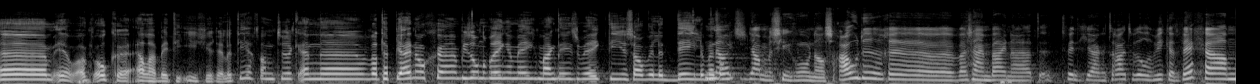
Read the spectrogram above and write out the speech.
Um, ook uh, LHBTI gerelateerd dan natuurlijk. En uh, wat heb jij nog uh, bijzondere dingen meegemaakt deze week die je zou willen delen met nou, ons? Ja, misschien gewoon als ouder. wij zijn bijna 20 jaar getrouwd, we wilden een weekend weggaan.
